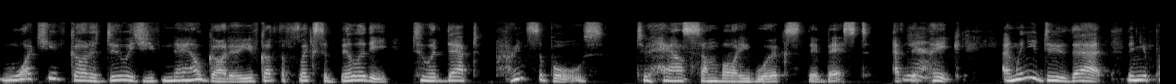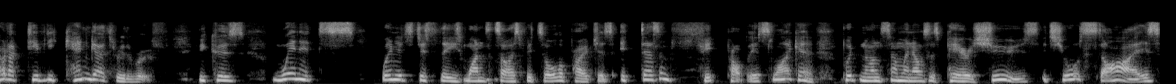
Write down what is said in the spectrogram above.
what you've got to do is you've now got to, you've got the flexibility to adapt principles to how somebody works their best at yeah. their peak. And when you do that, then your productivity can go through the roof because when it's when it's just these one size fits all approaches, it doesn't fit properly. It's like a, putting on someone else's pair of shoes. It's your size,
